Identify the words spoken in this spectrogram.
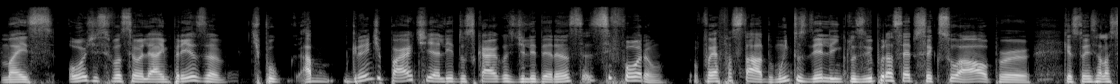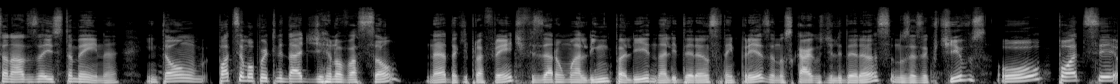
mas hoje, se você olhar a empresa, tipo, a grande parte ali dos cargos de liderança se foram. Foi afastado. Muitos dele, inclusive por assédio sexual, por questões relacionadas a isso também, né? Então, pode ser uma oportunidade de renovação, né, daqui pra frente, fizeram uma limpa ali na liderança da empresa, nos cargos de liderança, nos executivos, ou pode ser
